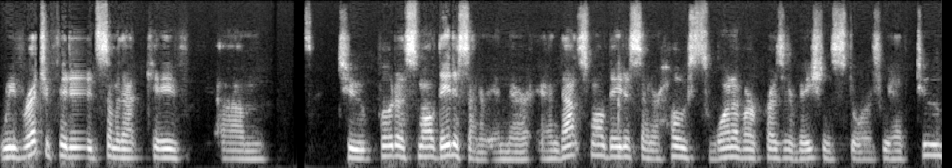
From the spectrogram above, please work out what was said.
We've retrofitted some of that cave um, to put a small data center in there and that small data center hosts one of our preservation stores. We have two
